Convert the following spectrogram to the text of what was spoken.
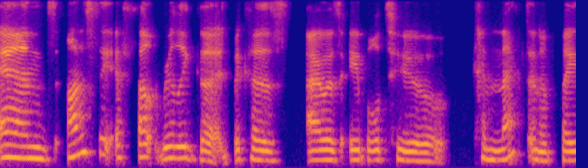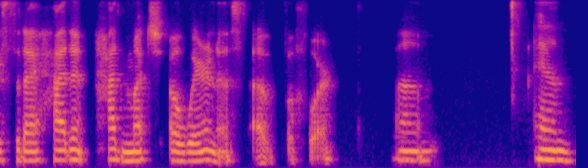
And honestly it felt really good because i was able to connect in a place that i hadn't had much awareness of before. Um, and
